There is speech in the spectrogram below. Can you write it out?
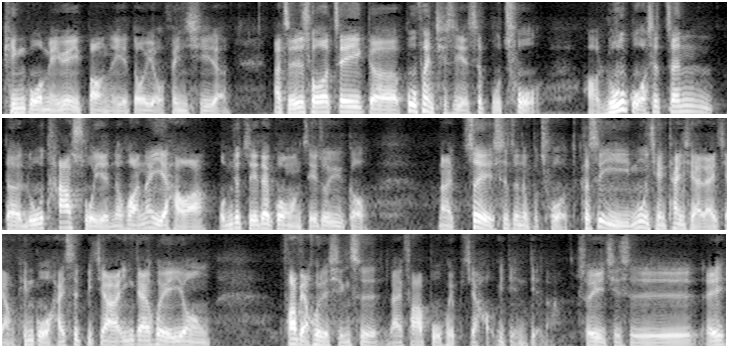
苹果每月一报呢也都有分析了，那只是说这一个部分其实也是不错。好，如果是真的如他所言的话，那也好啊，我们就直接在官网直接做预购，那这也是真的不错。可是以目前看起来来讲，苹果还是比较应该会用发表会的形式来发布，会比较好一点点啊。所以其实，哎，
